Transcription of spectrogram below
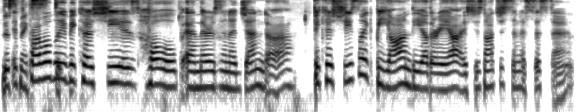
this makes it's makes probably the- because she is hope and there's an agenda because she's like beyond the other AI. She's not just an assistant.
